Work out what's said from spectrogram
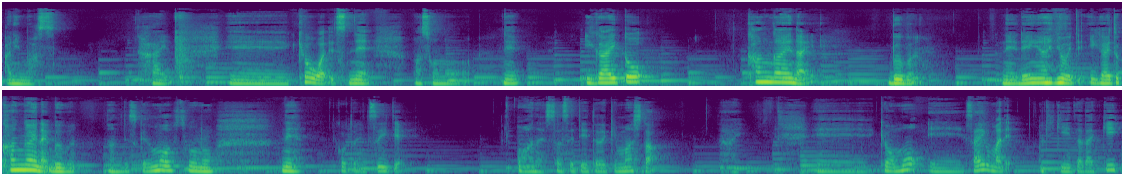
あります。はい、えー、今日はですね、まあ、そのね意外と考えない部分、ね、恋愛において意外と考えない部分なんですけどもそのねことについてお話しさせていただきました。はいえー、今日も、えー、最後までお聴きいただき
